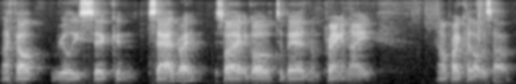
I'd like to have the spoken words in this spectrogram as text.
And I felt really sick and sad, right? So I go to bed and I'm praying at night. And I'll probably cut all this out.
